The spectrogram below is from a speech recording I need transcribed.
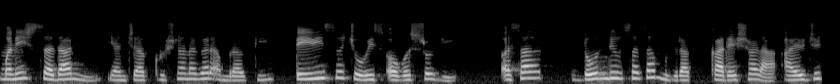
मनीष सदानी यांच्या कृष्णनगर अमरावती तेवीस व चोवीस ऑगस्ट रोजी असा दोन दिवसाचा मुद्रा कार्यशाळा आयोजित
